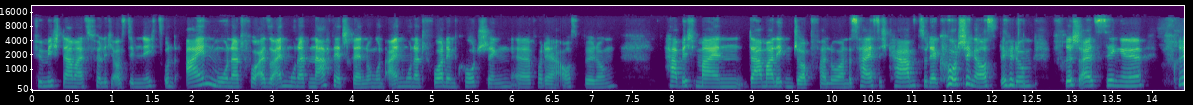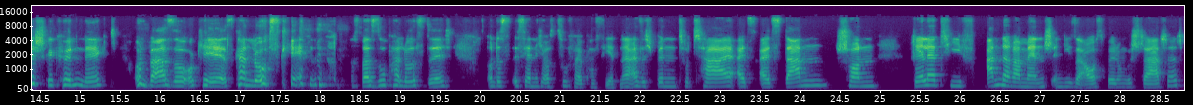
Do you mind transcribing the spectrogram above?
Für mich damals völlig aus dem Nichts. Und einen Monat vor, also einen Monat nach der Trennung und einen Monat vor dem Coaching, äh, vor der Ausbildung, habe ich meinen damaligen Job verloren. Das heißt, ich kam zu der Coaching-Ausbildung frisch als Single, frisch gekündigt und war so, okay, es kann losgehen. Das war super lustig. Und das ist ja nicht aus Zufall passiert. Ne? Also ich bin total als, als dann schon relativ anderer Mensch in diese Ausbildung gestartet.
